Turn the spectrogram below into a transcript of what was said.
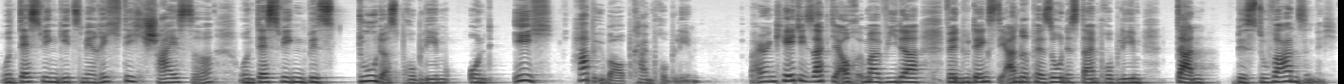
und deswegen geht's mir richtig scheiße und deswegen bist du das Problem und ich habe überhaupt kein Problem. Byron Katie sagt ja auch immer wieder, wenn du denkst, die andere Person ist dein Problem, dann bist du wahnsinnig.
